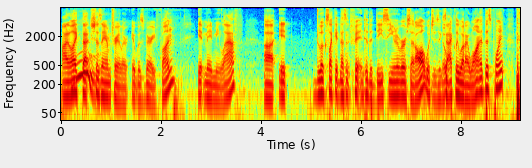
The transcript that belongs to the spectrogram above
I like that Shazam trailer. It was very fun. It made me laugh. Uh, it looks like it doesn't fit into the DC universe at all, which is exactly what I want at this point.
